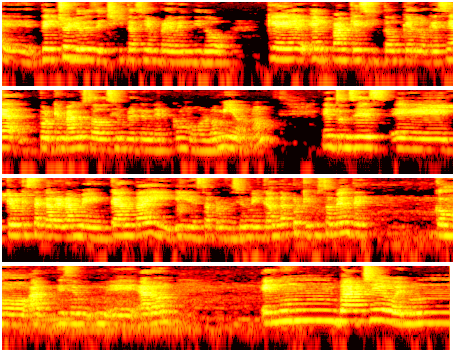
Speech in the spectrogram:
eh, de hecho, yo desde chiquita siempre he vendido que el panquecito, que lo que sea, porque me ha gustado siempre tener como lo mío, ¿no? Entonces, eh, creo que esta carrera me encanta y, esta profesión me encanta porque justamente, como dice Aaron, en un bache o en un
